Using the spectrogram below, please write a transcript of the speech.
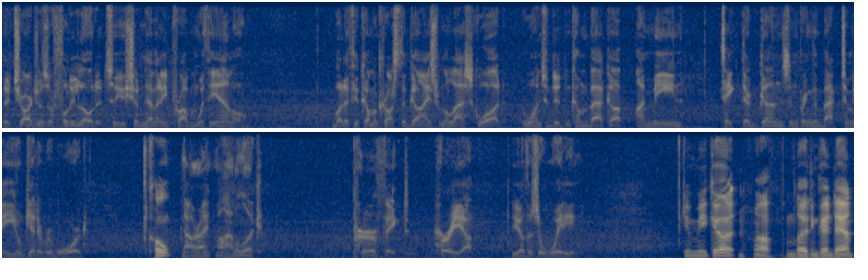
the charges are fully loaded, so you shouldn't have any problem with the ammo. But if you come across the guys from the last squad, the ones who didn't come back up, I mean, take their guns and bring them back to me, you'll get a reward. Cool. Alright, I'll have a look. Perfect. Hurry up. The others are waiting. Give me a gun. Oh, I'm loading going down.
